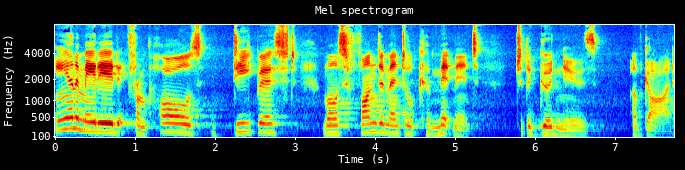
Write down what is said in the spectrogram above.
animated from Paul's deepest, most fundamental commitment to the good news of God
